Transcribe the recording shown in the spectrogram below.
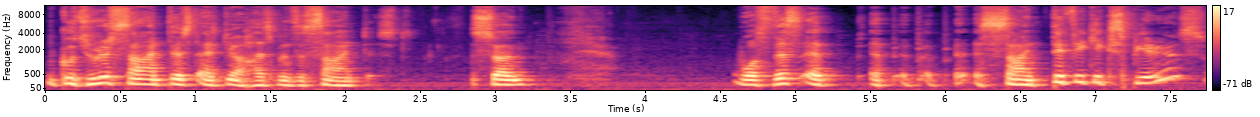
because you're a scientist and your husband's a scientist. So was this a, a, a, a scientific experience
